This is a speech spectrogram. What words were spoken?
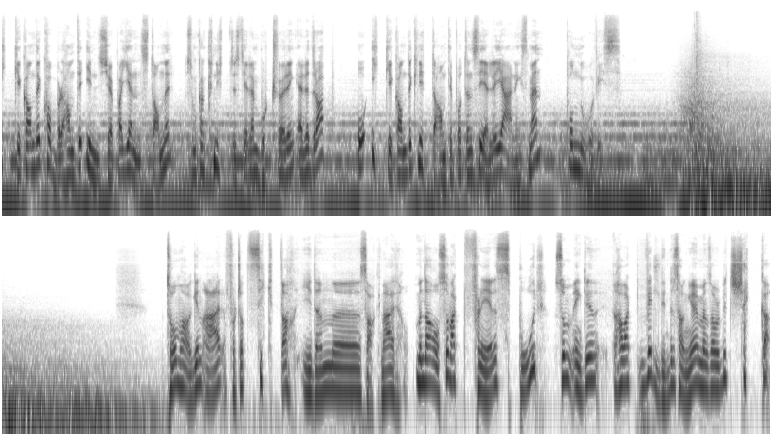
Ikke kan de koble ham til innkjøp av gjenstander som kan knyttes til en bortføring eller drap, og ikke kan de knytte ham til potensielle gjerningsmenn på noe vis. Tom Hagen er fortsatt sikta i den uh, saken her. Men det har også vært flere spor som egentlig har vært veldig interessante, men som har blitt sjekka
